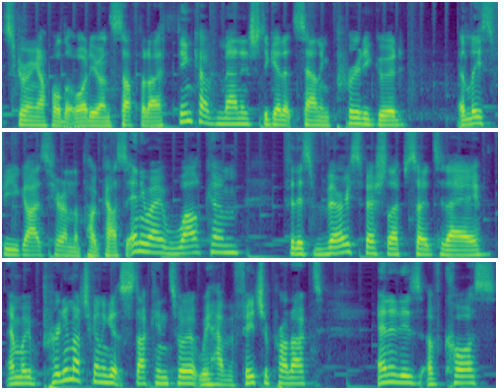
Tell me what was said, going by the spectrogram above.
screwing up all the audio and stuff. But I think I've managed to get it sounding pretty good, at least for you guys here on the podcast. Anyway, welcome for this very special episode today, and we're pretty much going to get stuck into it. We have a feature product, and it is, of course,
